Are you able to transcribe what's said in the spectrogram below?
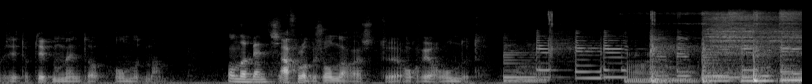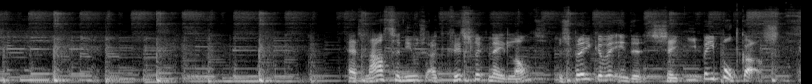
we zitten op dit moment op 100 man. 100 mensen. Afgelopen zondag was het eh, ongeveer 100. Het laatste nieuws uit Christelijk Nederland bespreken we in de CIP-podcast.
